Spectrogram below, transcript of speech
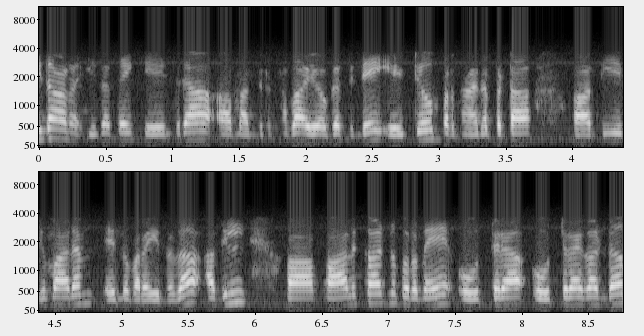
ഇതാണ് ഇന്നത്തെ കേന്ദ്ര മന്ത്രിസഭാ യോഗത്തിന്റെ ഏറ്റവും പ്രധാനപ്പെട്ട തീരുമാനം എന്ന് പറയുന്നത്. അതിൽ പാലക്കാടിന് പുറമെ ഉത്തര ഉത്തരാഖണ്ഡ്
